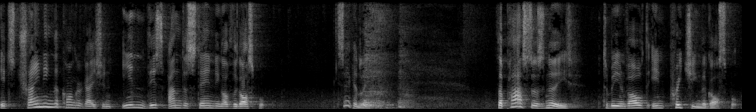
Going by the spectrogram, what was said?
it's training the congregation in this understanding of the gospel. Secondly, the pastors need to be involved in preaching the gospel,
